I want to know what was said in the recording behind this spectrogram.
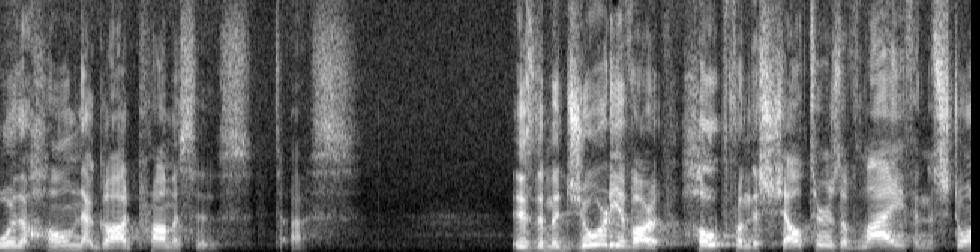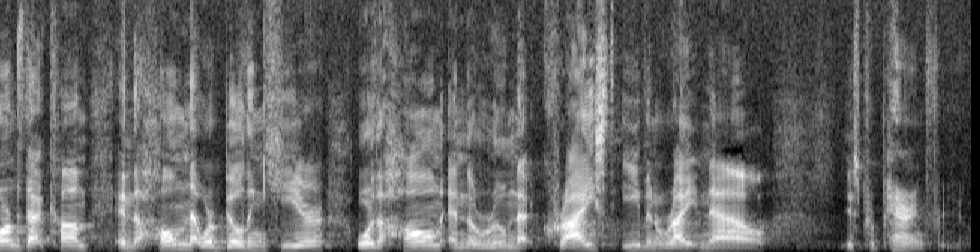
or the home that God promises to us? Is the majority of our hope from the shelters of life and the storms that come in the home that we're building here, or the home and the room that Christ, even right now, is preparing for you?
